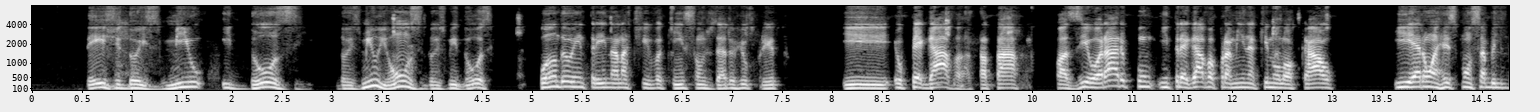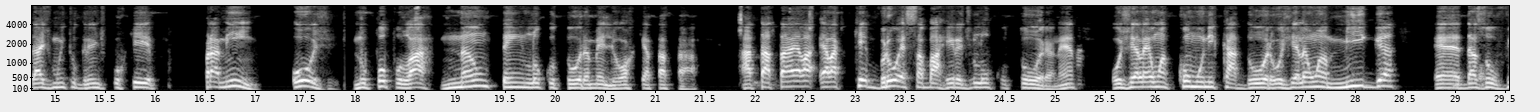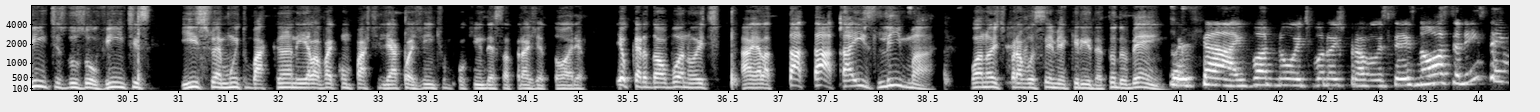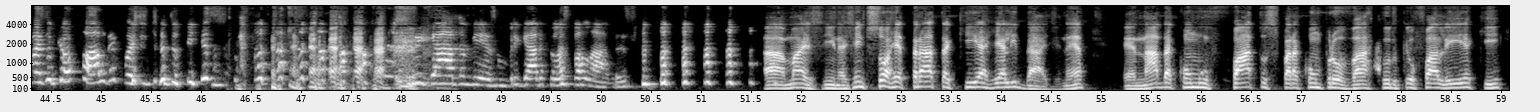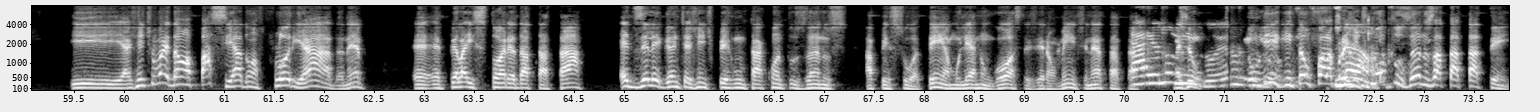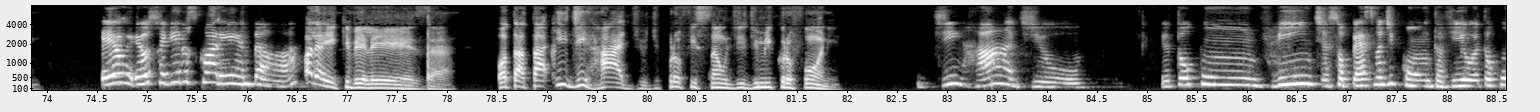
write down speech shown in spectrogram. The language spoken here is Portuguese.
desde 2012, 2011, 2012, quando eu entrei na Nativa aqui em São José do Rio Preto. E eu pegava, a Tatá fazia horário, entregava para mim aqui no local, e era uma responsabilidade muito grande, porque para mim, hoje, no popular, não tem locutora melhor que a Tatá. A Tatá, ela, ela quebrou essa barreira de locutora, né? Hoje ela é uma comunicadora, hoje ela é uma amiga é, das ouvintes, dos ouvintes. E isso é muito bacana e ela vai compartilhar com a gente um pouquinho dessa trajetória. Eu quero dar uma boa noite a ela, Tatá Thaís Lima. Boa noite para você, minha querida. Tudo bem? Oi, Caio. Boa noite. Boa noite para vocês. Nossa, eu nem sei mais o que eu falo depois de tudo isso. Obrigada mesmo. Obrigada pelas palavras. ah, imagina. A gente só retrata aqui a realidade, né? É nada como fatos para comprovar tudo que eu falei aqui. E a gente vai dar uma passeada, uma floreada, né? É, é pela história da Tatá. É deselegante a gente perguntar quantos anos a pessoa tem, a mulher não gosta geralmente, né, Tatá? Ah, eu não Mas ligo, eu, eu não ligo. Não liga? Então fala pra não. gente, quantos anos a Tatá tem? Eu, eu cheguei nos 40. Olha aí que beleza. Ô, Tatá, e de rádio, de profissão, de, de microfone? De rádio, eu tô com 20, eu sou péssima de conta, viu? Eu tô com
